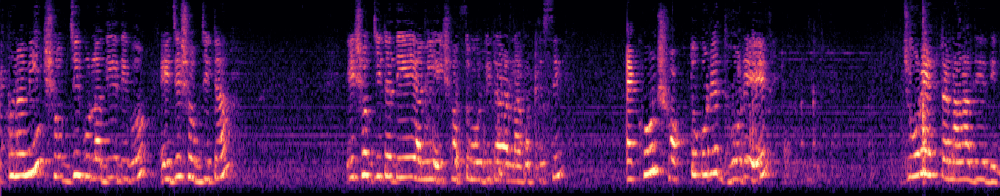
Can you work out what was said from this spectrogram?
এখন আমি সবজিগুলা দিয়ে দিব। এই যে সবজিটা, এই সবজিটা দিয়ে আমি এই শক্ত মুরগিটা রান্না করতেছি। এখন শক্ত করে ধরে জোরে একটা নাড়া দিয়ে দিব।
